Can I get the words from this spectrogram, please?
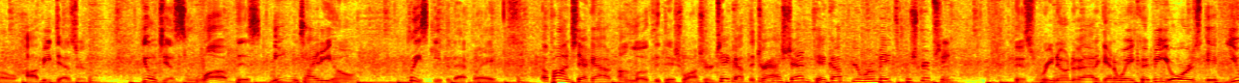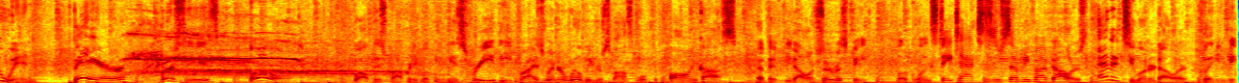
Mojave Desert. You'll just love this neat and tidy home. Please keep it that way. Upon checkout, unload the dishwasher, take out the trash, and pick up your roommate's prescription. This Reno, Nevada getaway could be yours if you win Bear versus Bull. While this property booking is free, the prize winner will be responsible for the following costs a $50 service fee, local and state taxes of $75, and a $200 cleaning fee.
